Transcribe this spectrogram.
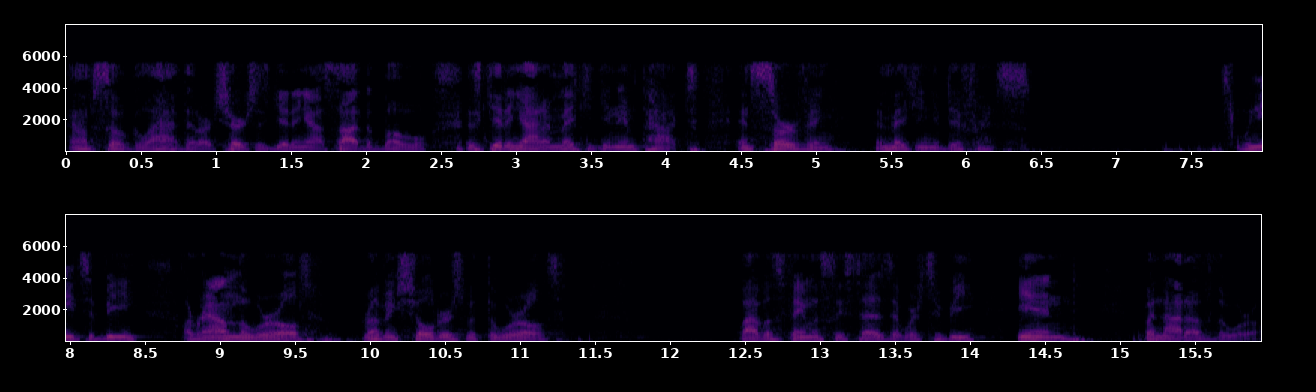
And I'm so glad that our church is getting outside the bubble, is getting out and making an impact and serving and making a difference. We need to be around the world, rubbing shoulders with the world. The Bible famously says that we're to be in, but not of the world.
